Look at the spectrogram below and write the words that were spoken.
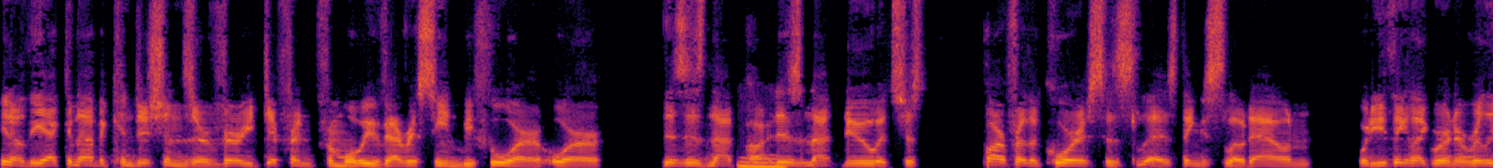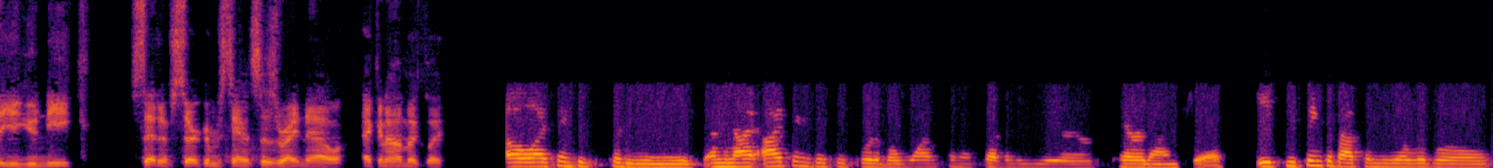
you know the economic conditions are very different from what we've ever seen before, or this is not part, mm. this is not new? It's just par for the course as as things slow down. Or do you think like we're in a really unique set of circumstances right now economically? Oh, I think it's pretty unique. I mean, I, I think this is sort of a once in a 70 year paradigm shift. If you think about the neoliberal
